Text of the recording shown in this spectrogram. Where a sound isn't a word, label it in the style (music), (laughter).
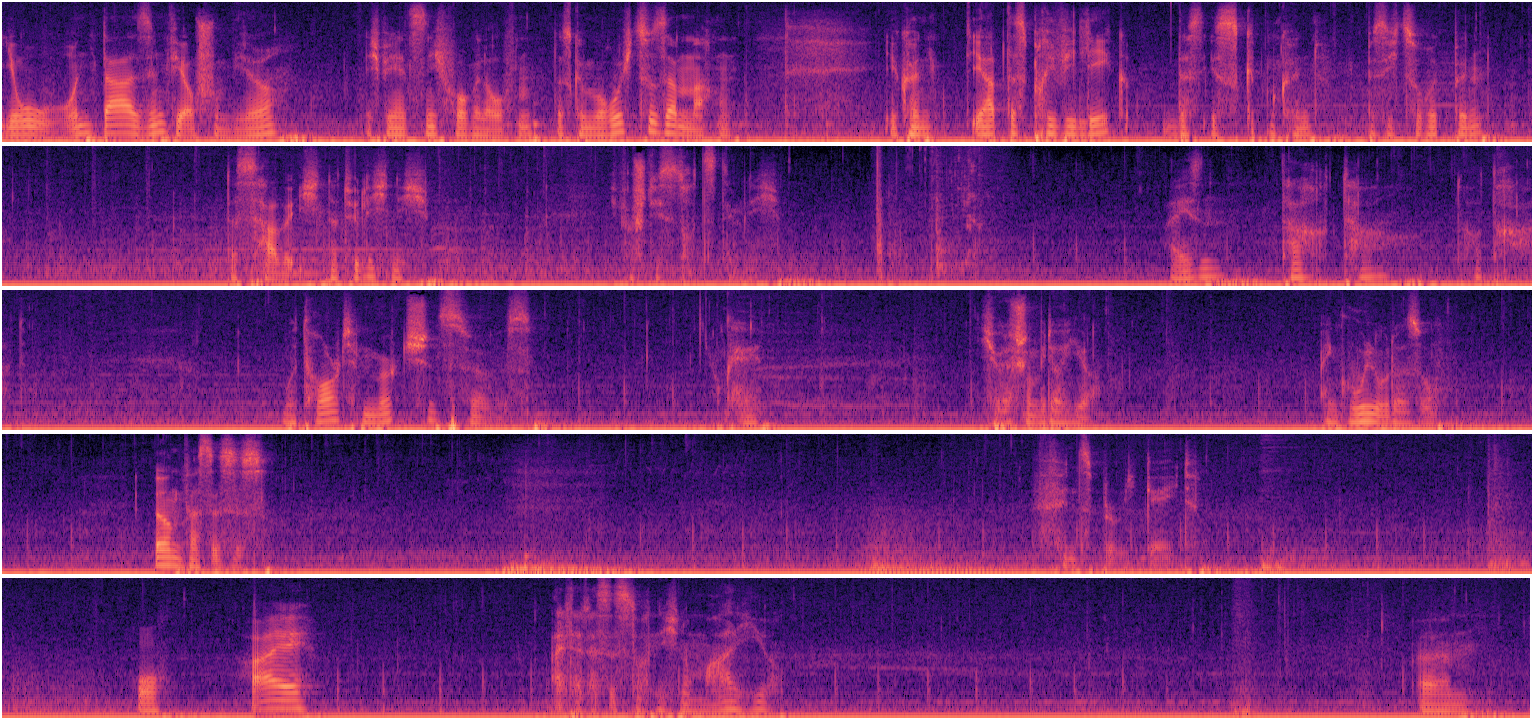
Jo, und da sind wir auch schon wieder. Ich bin jetzt nicht vorgelaufen. Das können wir ruhig zusammen machen. Ihr könnt, ihr habt das Privileg, dass ihr skippen könnt, bis ich zurück bin. Das habe ich natürlich nicht. Ich verstehe es trotzdem nicht. Eisen, Tartar, Tartrat. Motort Merchant Service. Okay. Ich höre schon wieder hier. Ein Ghoul oder so. Irgendwas ist es. Finsbury Gate. Oh. Hi. Alter, das ist doch nicht normal hier. Ähm,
